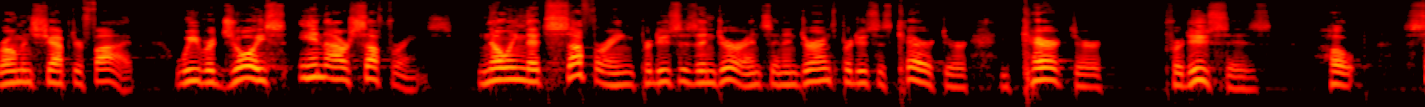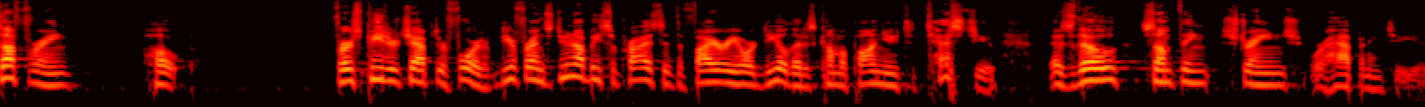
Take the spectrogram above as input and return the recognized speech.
Romans chapter 5. We rejoice in our sufferings, knowing that suffering produces endurance, and endurance produces character, and character produces hope. Suffering, hope. 1 Peter chapter 4. Dear friends, do not be surprised at the fiery ordeal that has come upon you to test you, as though something strange were happening to you.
